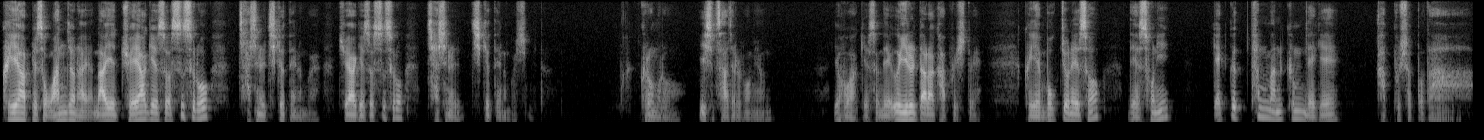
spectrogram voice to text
그의 앞에서 완전하여 나의 죄악에서 스스로 자신을 지켰다는 거예요. 죄악에서 스스로 자신을 지켰다는 것입니다. 그러므로 24절을 보면 여호와께서 내 의를 따라 갚으시되 그의 목전에서 내 손이 깨끗한 만큼 내게 갚으셨도다.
